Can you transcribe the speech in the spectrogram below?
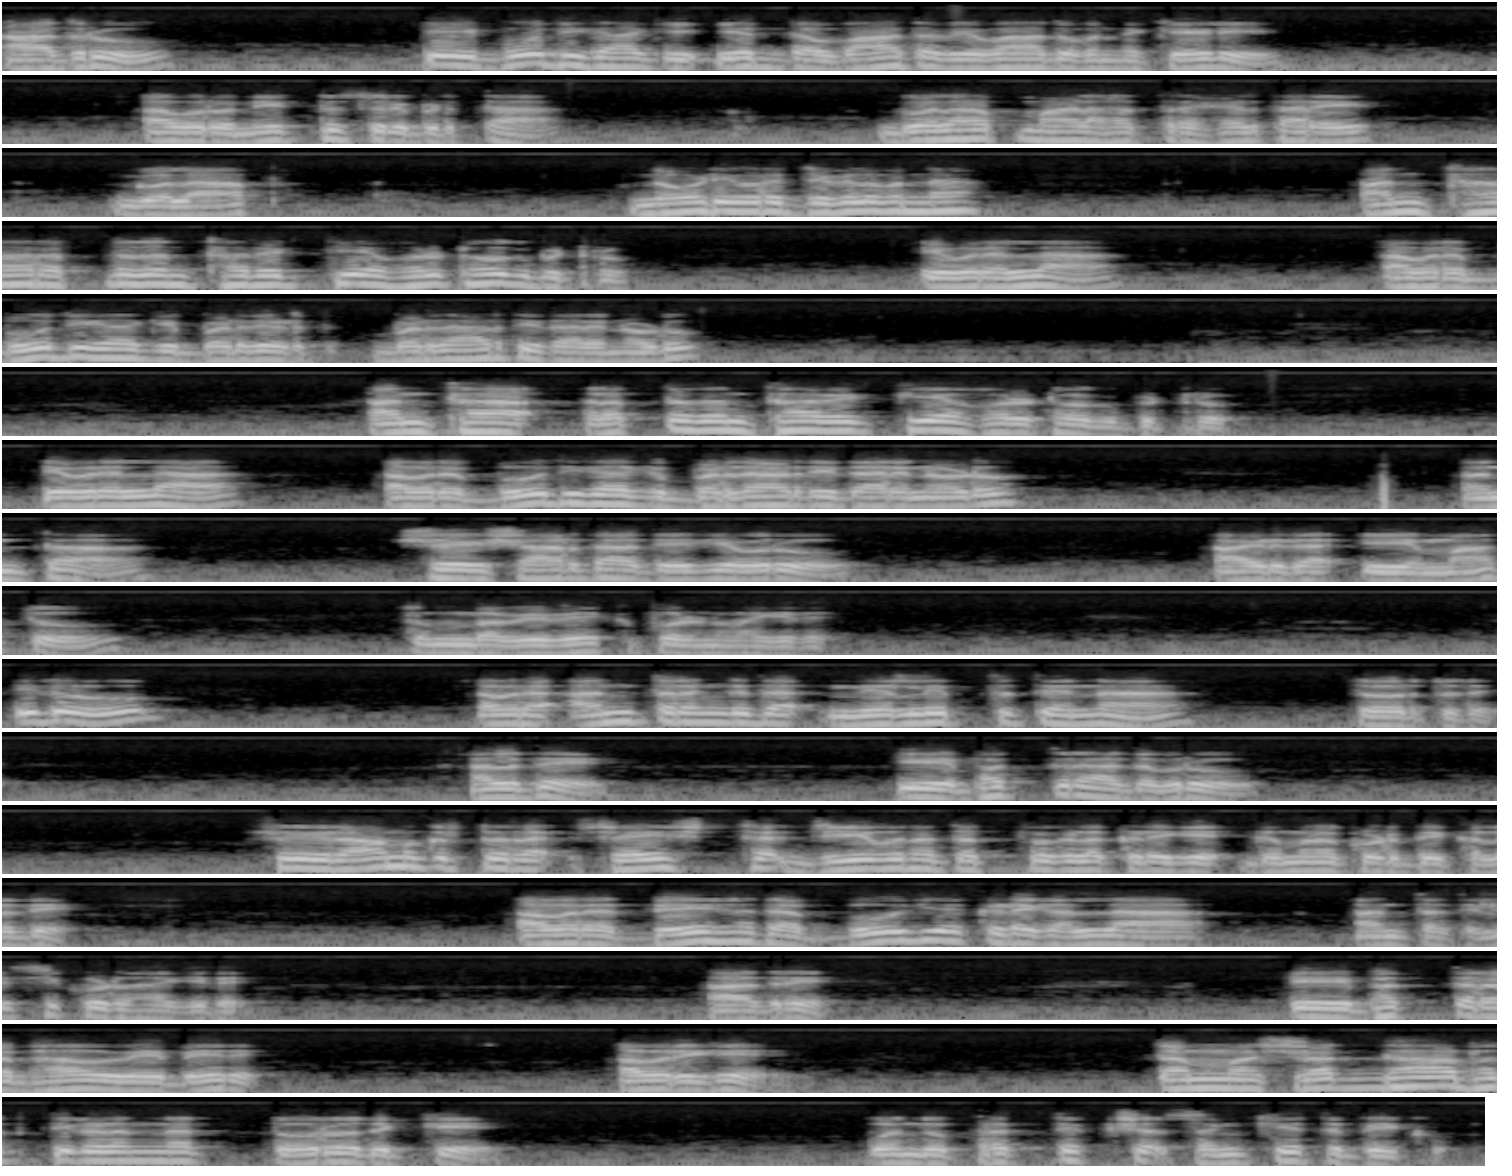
ಆದರೂ ಈ ಬೂದಿಗಾಗಿ ಎದ್ದ ವಾದ ವಿವಾದವನ್ನು ಕೇಳಿ ಅವರು ನಿಟ್ಟುಸಿರು ಬಿಡ್ತಾ ಗೋಲಾಪ್ ಮಾಳ ಹತ್ರ ಹೇಳ್ತಾರೆ, ಗೋಲಾಪ್, ನೋಡಿ ಅವರ ಜಗಳವನ್ನ. ಅಂಥ ರತ್ನದಂಥ ವ್ಯಕ್ತಿಯ ಹೊರಟು ಹೋಗ್ಬಿಟ್ರು. ಇವರೆಲ್ಲ ಅವರ ಬೂದಿಗಾಗಿ ಬಡದಿಡ್, ಬಡದಾಡ್ತಿದ್ದಾರೆ ನೋಡು. ಅಂಥ ರತ್ನದಂಥ ವ್ಯಕ್ತಿಯ ಹೊರಟು ಹೋಗ್ಬಿಟ್ರು. ಇವರೆಲ್ಲ ಅವರ ಬೂದಿಗಾಗಿ ಬಡದಾಡ್ದಿದ್ದಾರೆ ನೋಡು ಅಂತ ಶ್ರೀ ಶಾರದಾ ದೇವಿಯವರು ಆಡಿದ ಈ ಮಾತು ತುಂಬಾ ವಿವೇಕಪೂರ್ಣವಾಗಿದೆ. ಇದು ಅವರ ಅಂತರಂಗದ ನಿರ್ಲಿಪ್ತತೆಯನ್ನ ತೋರುತ್ತದೆ. ಅಲ್ಲದೆ ಈ ಭಕ್ತರಾದವರು ಶ್ರೀರಾಮಕೃಷ್ಣರ ಶ್ರೇಷ್ಠ ಜೀವನ ತತ್ವಗಳ ಕಡೆಗೆ ಗಮನ ಕೊಡಬೇಕಲ್ಲದೆ, ಅವರ ದೇಹದ ಬೋಧಿಯ ಕಡೆಗಲ್ಲ ಅಂತ ತಿಳಿಸಿಕೊಡು ಹಾಗಿದೆ. ಆದರೆ, ಈ ಭಕ್ತರ ಭಾವವೇ ಬೇರೆ. ಅವರಿಗೆ ತಮ್ಮ ಶ್ರದ್ಧಾ ಭಕ್ತಿಗಳನ್ನ ತೋರೋದಕ್ಕೆ ಒಂದು ಪ್ರತ್ಯಕ್ಷ ಸಂಕೇತ ಬೇಕು.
